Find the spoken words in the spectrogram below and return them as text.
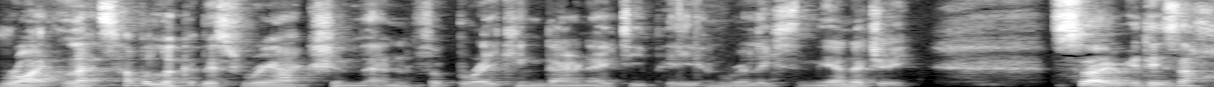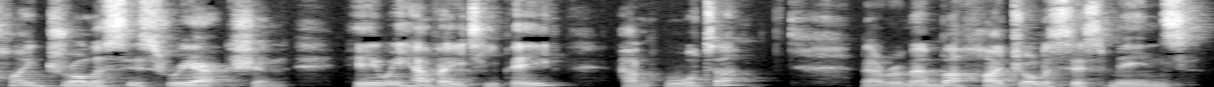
Right, let's have a look at this reaction then for breaking down ATP and releasing the energy. So it is a hydrolysis reaction. Here we have ATP and water. Now remember, hydrolysis means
